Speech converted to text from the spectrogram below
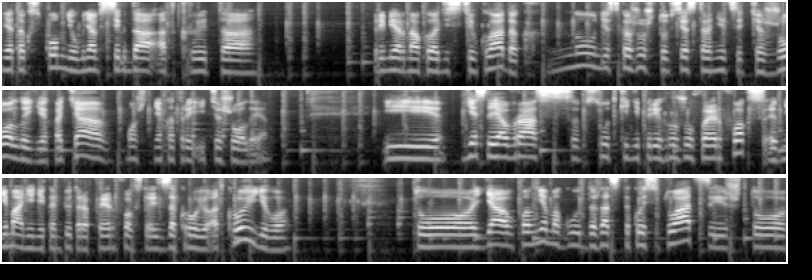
я так вспомню, у меня всегда открыто примерно около 10 вкладок. Ну, не скажу, что все страницы тяжелые, хотя, может, некоторые и тяжелые. И если я в раз в сутки не перегружу Firefox, э, внимание, не компьютера Firefox, то есть закрою, открою его, то я вполне могу дождаться такой ситуации, что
